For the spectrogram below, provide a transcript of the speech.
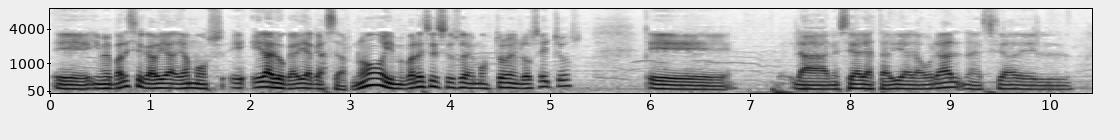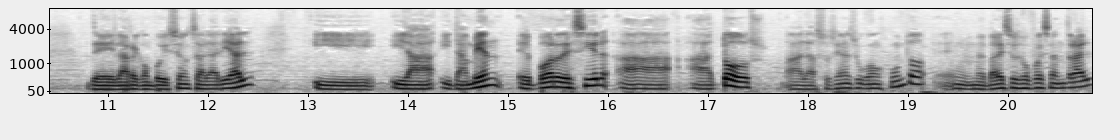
Eh, y me parece que había, digamos, e, era lo que había que hacer, ¿no? Y me parece que eso se demostró en los hechos. eh, la necesidad de la estabilidad laboral, la necesidad del, de la recomposición salarial y, y, la, y también el poder decir a, a todos, a la sociedad en su conjunto, eh, me parece eso fue central,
